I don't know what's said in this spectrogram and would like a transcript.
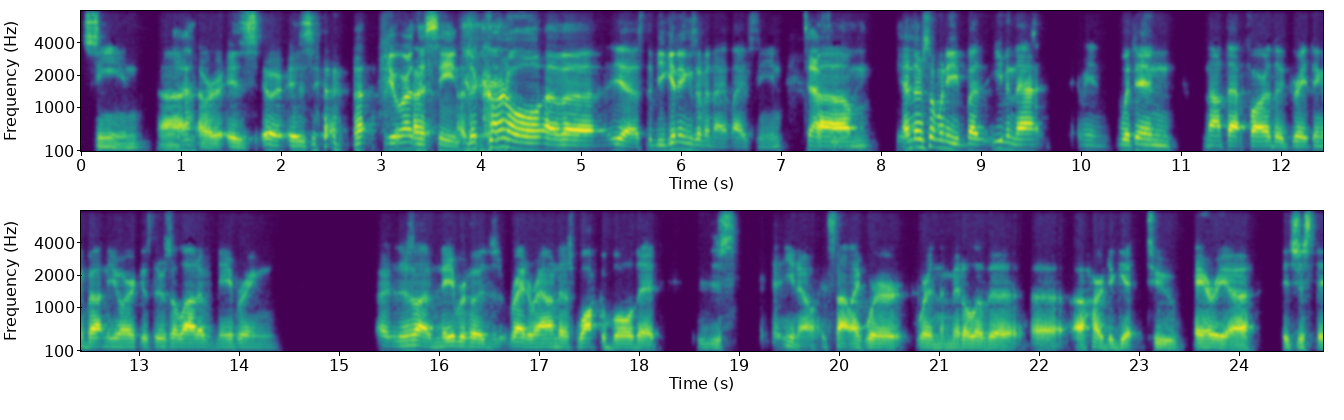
scene, uh, yeah. or is or is you are the scene, the kernel of a yes, the beginnings of a nightlife scene. Definitely. Um, yeah. And there's so many, but even that, I mean, within not that far, the great thing about New York is there's a lot of neighboring uh, there's a lot of neighborhoods right around us walkable that just you know, it's not like we're we're in the middle of a, a, a hard to get to area. It's just they,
